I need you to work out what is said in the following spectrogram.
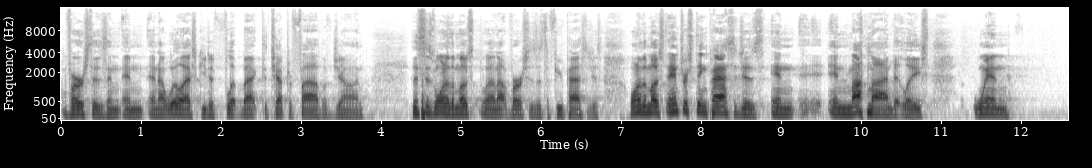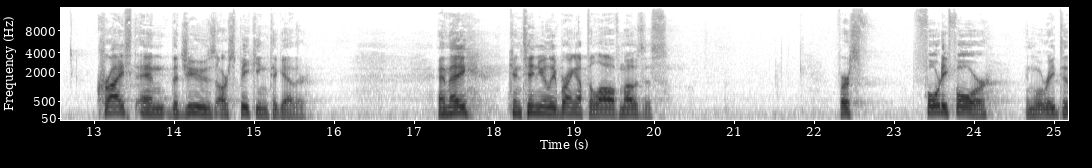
verses. And, and, and I will ask you to flip back to chapter 5 of John. This is one of the most, well, not verses, it's a few passages. One of the most interesting passages, in, in my mind at least, when Christ and the Jews are speaking together. And they continually bring up the law of Moses. Verse 44, and we'll read to,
